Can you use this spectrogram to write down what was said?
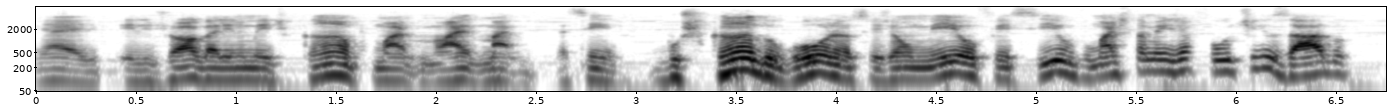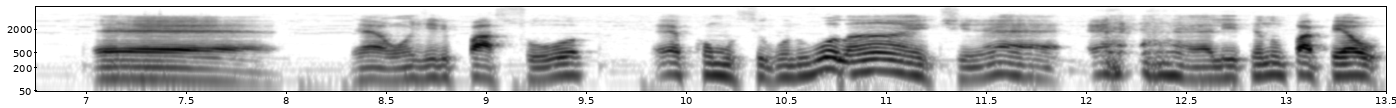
né, ele joga ali no meio de campo, mas, mas, assim, buscando o gol, né? Ou seja, é um meio ofensivo, mas também já foi utilizado é, é, onde ele passou é, como segundo volante, né? É, ali tendo um papel,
